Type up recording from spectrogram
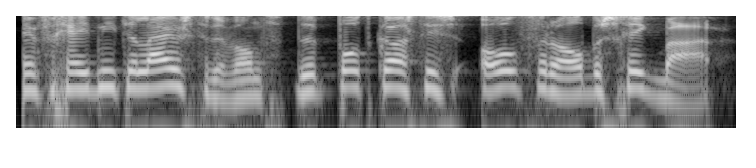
En vergeet niet te luisteren, want de podcast is overal beschikbaar.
